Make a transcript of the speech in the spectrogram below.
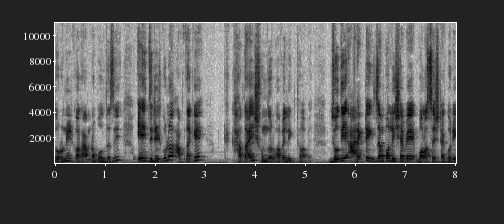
তরুণীর কথা আমরা বলতেছি, এই জিনিসগুলো আপনাকে খাতায় সুন্দরভাবে লিখতে হবে। যদি আরেকটা এক্সাম্পল হিসেবে বলার চেষ্টা করি,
